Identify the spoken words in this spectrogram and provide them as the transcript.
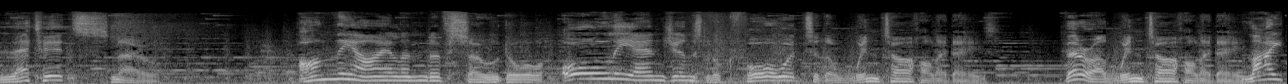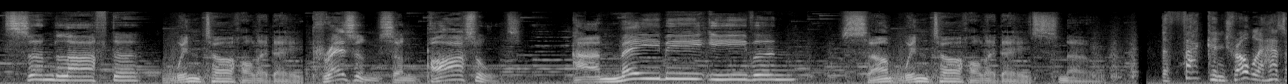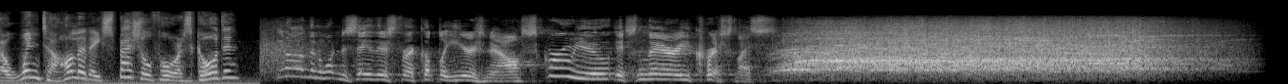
let it snow. On the island of Sodor, all the engines look forward to the winter holidays. There are winter holidays, lights and laughter, winter holiday, presents and parcels, and maybe even some winter holiday snow. The Fat Controller has a winter holiday special for us, Gordon. You know, I've been wanting to say this for a couple of years now. Screw you, it's Merry Christmas.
